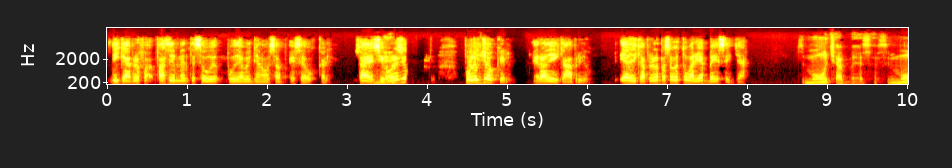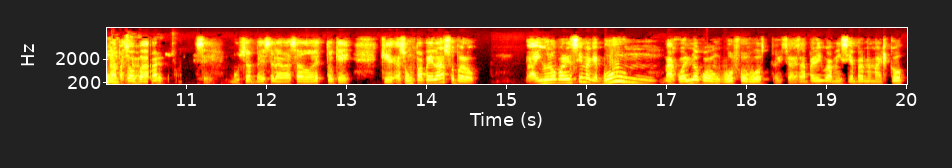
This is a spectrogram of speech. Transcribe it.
DiCaprio fácilmente se podía haber ganado ese Oscar. O sea, si no hubiera sido por el Joker, era DiCaprio. Y a DiCaprio le ha pasado esto varias veces ya. Muchas veces. Muchas, ha pasado veces. muchas veces le ha pasado esto, que, que es un papelazo, pero hay uno por encima que ¡boom! Me acuerdo con Wolf of Wall Street. O sea, esa película a mí siempre me marcó.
